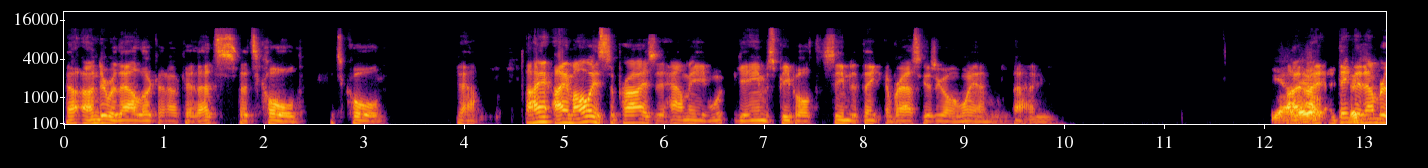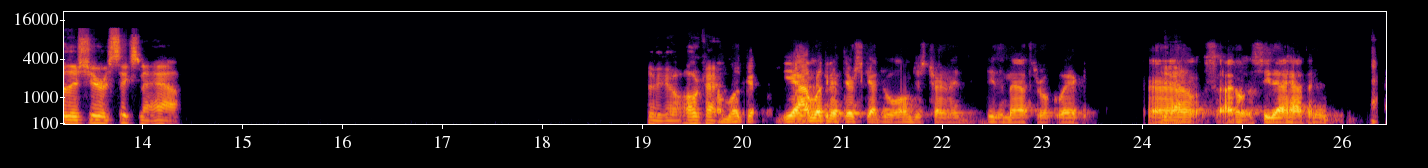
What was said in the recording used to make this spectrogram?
Uh, under without looking. Okay. That's, that's cold. It's cold. Yeah. I, I'm always surprised at how many w- games people seem to think Nebraska is going to win. Uh, Yeah, I, I think the number this year is six and a half. There you go. Okay. I'm looking. Yeah, I'm looking at their schedule. I'm just trying to do the math real quick. Uh, I don't. I don't see that happening.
